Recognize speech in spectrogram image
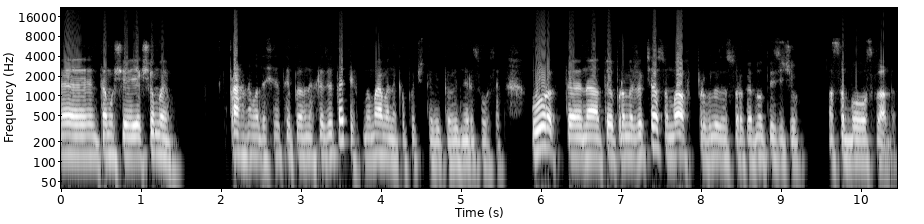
е, тому, що якщо ми прагнемо досягти певних результатів, ми маємо накопичити відповідні ресурси. Ворог е, на той проміжок часу мав приблизно 41 тисячу особового складу.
